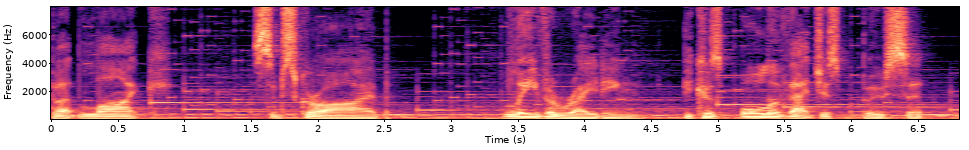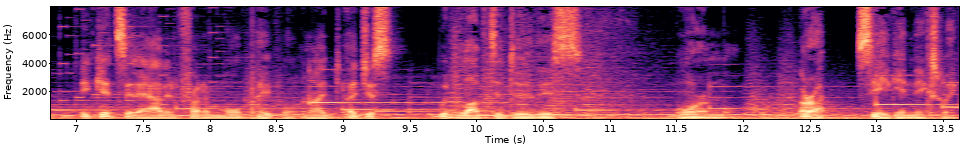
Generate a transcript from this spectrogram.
but like, subscribe, leave a rating because all of that just boosts it. It gets it out in front of more people, and I, I just would love to do this more and more. All right, see you again next week.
